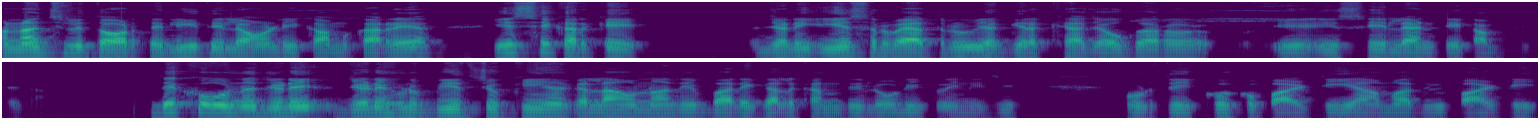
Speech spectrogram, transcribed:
ਫਾਈਨੈਂਸ਼ੀਅਲੀ ਤੌਰ ਤੇ ਲੀਹ ਤੇ ਲਿਆਉਣ ਲਈ ਕੰਮ ਕਰ ਰਹੇ। ਆ ਇਸੇ ਕਰਕੇ ਜਿਹੜੀ ਇਸ ਰਵਾਇਤ ਨੂੰ ਵੀ ਅੱਗੇ ਰੱਖਿਆ ਜਾਊਗਾ ਔਰ ਇਹ ਇਸੇ ਲਾਈਨ ਤੇ ਕੰਮ ਕੀਤਾ ਜਾਊਗਾ ਦੇਖੋ ਉਹਨਾਂ ਜਿਹੜੇ ਜਿਹੜੇ ਹੁਣ ਬੀਤ ਚੁੱਕੀਆਂ ਗੱਲਾਂ ਉਹਨਾਂ ਦੇ ਬਾਰੇ ਗੱਲ ਕਰਨ ਦੀ ਲੋੜ ਹੀ ਕੋਈ ਨਹੀਂ ਜੀ। ਹੁਣ ਤੇ ਇੱਕੋ ਇੱਕੋ ਪਾਰਟੀ ਆਮ ਆਦਮੀ ਪਾਰਟੀ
